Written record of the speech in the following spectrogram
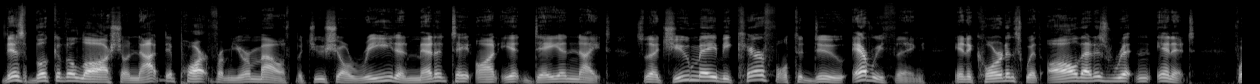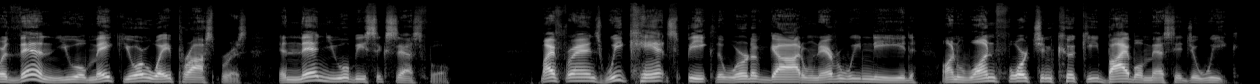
This book of the law shall not depart from your mouth, but you shall read and meditate on it day and night, so that you may be careful to do everything in accordance with all that is written in it. For then you will make your way prosperous, and then you will be successful. My friends, we can't speak the Word of God whenever we need on one fortune cookie Bible message a week.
